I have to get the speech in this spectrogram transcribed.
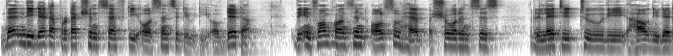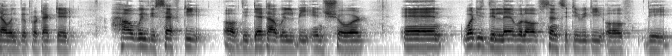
Then the data protection, safety or sensitivity of data. The informed consent also have assurances related to the how the data will be protected, how will the safety of the data will be ensured, and what is the level of sensitivity of the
